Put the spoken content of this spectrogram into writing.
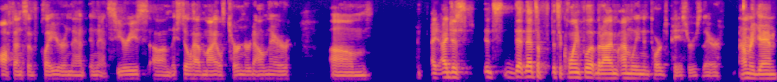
offensive player in that in that series. Um, they still have Miles Turner down there. Um, I, I just it's that that's a it's a coin flip, but I'm I'm leaning towards Pacers there. How many games?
